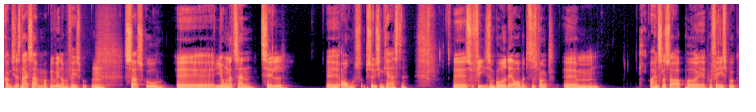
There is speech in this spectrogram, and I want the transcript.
kom de til at snakke sammen og blev venner på Facebook. Mm. Så skulle øh, Jonathan til øh, Aarhus og besøge sin kæreste, øh, Sofie, som boede derovre på det tidspunkt, øh, og han slår så op på, øh, på Facebook,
